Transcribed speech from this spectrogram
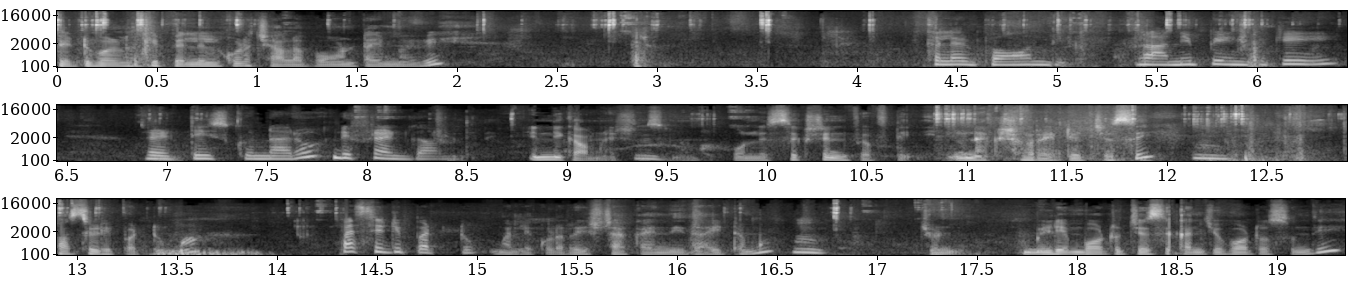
పెట్టుబడులకి పెళ్ళిళ్ళు కూడా చాలా బాగుంటాయి అవి కలర్ బాగుంది. రాణి పింక్కి రెడ్ తీసుకున్నారు. డిఫరెంట్గా ఉంది. ఇన్ని combinations only sixteen fifty next variety వచ్చేసి పసిడి పట్టుమా పసిటి పట్టు మళ్ళీ కూడా రీస్టాక్ అయింది ఇది ఐటమ్. చూడండి. మీడియం బాట్ వచ్చేసి కంచి బాట్ వస్తుంది.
